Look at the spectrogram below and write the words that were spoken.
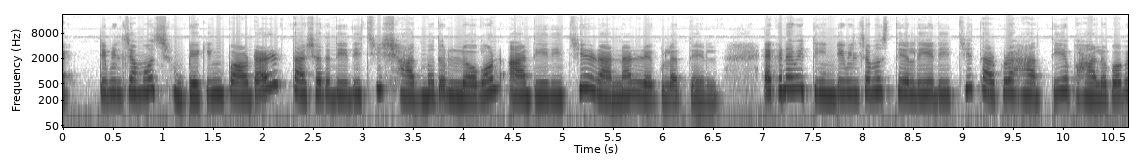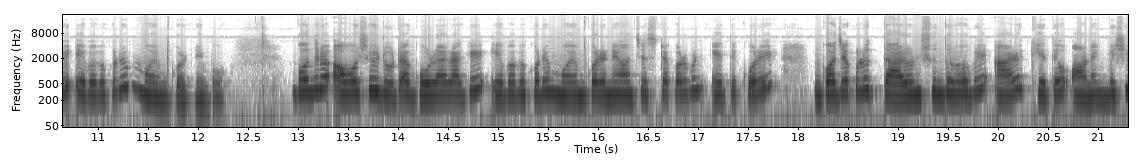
এক টেবিল চামচ বেকিং পাউডার, তার সাথে দিয়ে দিচ্ছি স্বাদ মতো লবণ আর দিয়ে দিচ্ছি রান্নার রেগুলার তেল। এখানে আমি তিন টেবিল চামচ তেল দিয়ে দিচ্ছি, তারপরে হাত দিয়ে ভালোভাবে এভাবে করে ময়ম করে নেব। বন্ধুরা, অবশ্যই ডোটা গোলার আগে এভাবে করে ময়ম করে নেওয়ার চেষ্টা করবেন, এতে করে গজাগুলো দারুণ সুন্দর হবে আর খেতেও অনেক বেশি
